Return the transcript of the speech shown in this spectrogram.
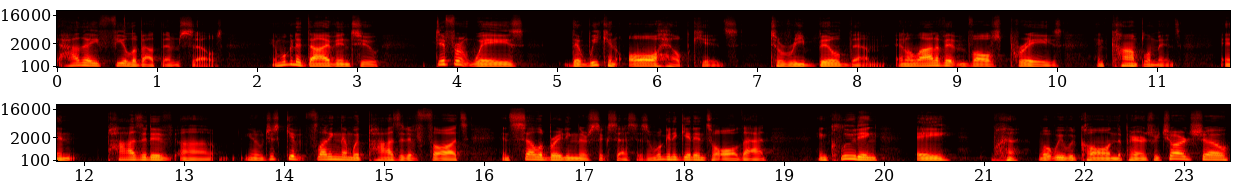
how they feel about themselves. And we're going to dive into different ways that we can all help kids to rebuild them. And a lot of it involves praise and compliments and positive, uh, you know, just give flooding them with positive thoughts and celebrating their successes. And we're going to get into all that, including a what we would call in the Parents Recharge show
